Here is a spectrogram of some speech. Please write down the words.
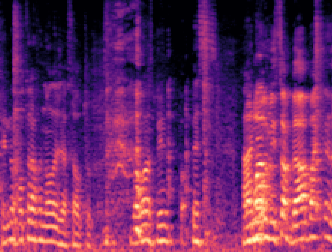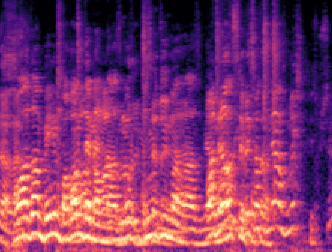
Senin fotoğrafın ne olacak Saltuk? Babam benim ben, hani, Oğlum insan beraber ne der bu adam benim babam Aa, demen baban lazım. gurur Gurur, duyman lazım Aa, ya. ne Bu yazmış ne yazmış? Hiçbir şey.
